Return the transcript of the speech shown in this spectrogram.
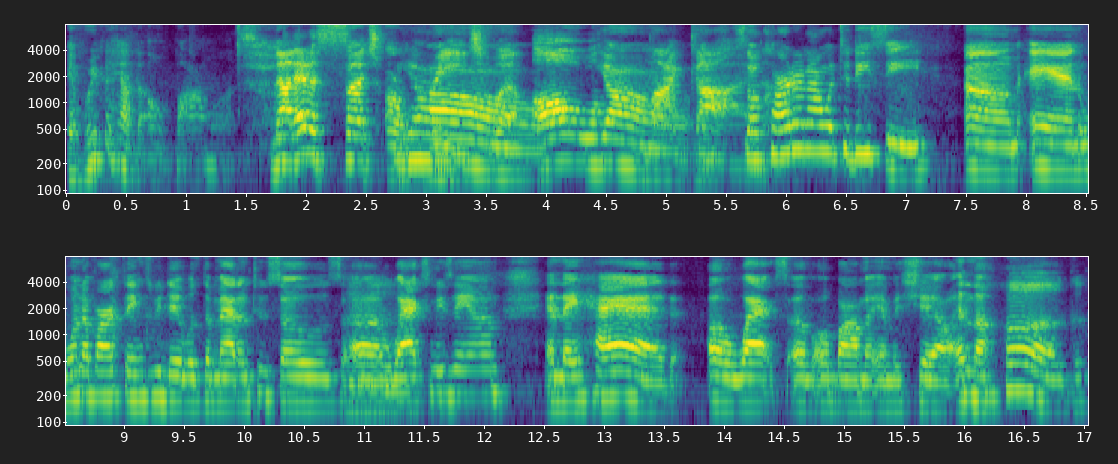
if we could have the Obamas. Now that is such a reach, but oh Y'all. my god. So Carter and I went to DC. Um, and one of our things we did was the Madame Tussauds uh, Mhm. wax museum, and they had a wax of Obama and Michelle, and the hug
